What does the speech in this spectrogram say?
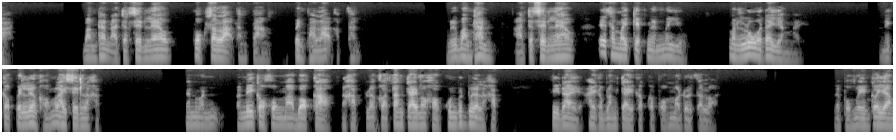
กาส บางท่านอาจจะเซ็นแล้วพวกสละต่างๆ เป็นภาระกับท่าน หรือบางท่านอาจจะเซ็นแล้ว เอ๊ะทำไมเก็บเงินไม่อยู่ มันรั่วได้ยังไง นี่ก็เป็นเรื่องของลายเซ็นละครับ งั้นวันวันนี้ก็คงมาบอกกล่าวนะครับ แล้วก็ตั้งใจมาขอบคุณเพื่อนๆละครับ ที่ได้ให้กำลังใจกับกับผมมาโดยตลอด และผมเองก็ยัง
